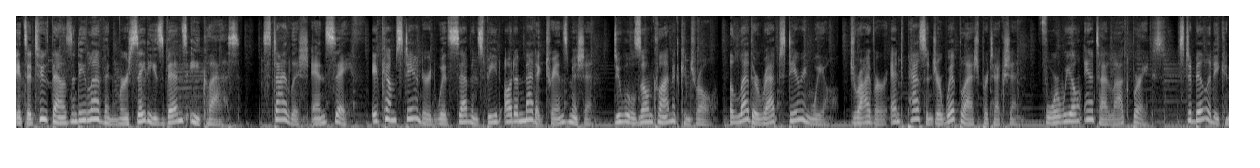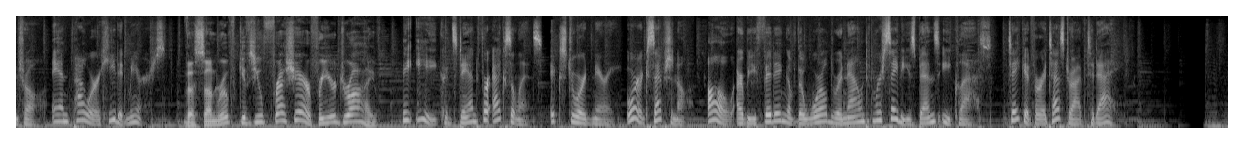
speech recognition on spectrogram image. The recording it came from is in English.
It's a 2011 Mercedes-Benz E-Class. Stylish and safe, it comes standard with 7-speed automatic transmission, dual zone climate control, a leather-wrapped steering wheel, driver and passenger whiplash protection, four-wheel anti-lock brakes, stability control, and power heated mirrors. The sunroof gives you fresh air for your drive. The E could stand for excellence, extraordinary, or exceptional. All are befitting of the world-renowned Mercedes-Benz E-Class. Take it for a test drive today.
